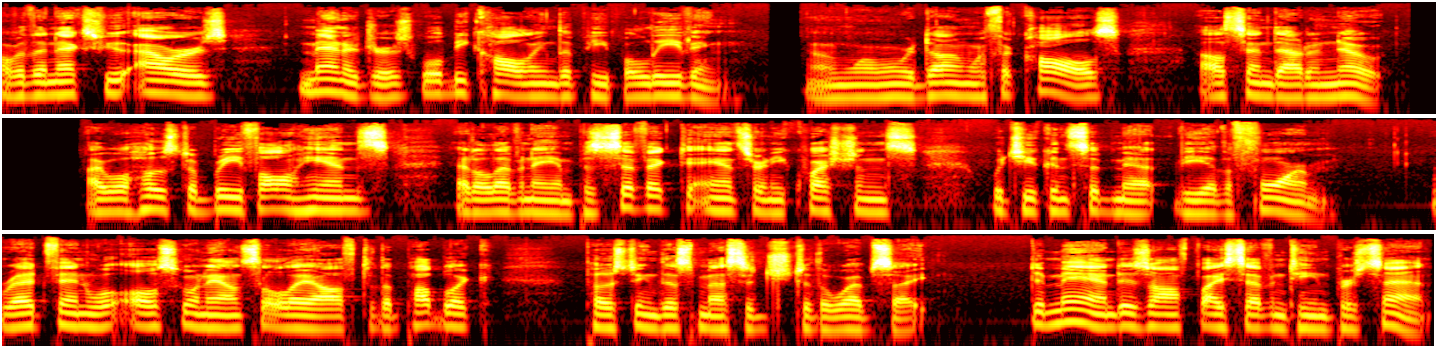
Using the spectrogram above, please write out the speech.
Over the next few hours, managers will be calling the people leaving. And when we're done with the calls, I'll send out a note. I will host a brief all hands at 11 a.m. Pacific to answer any questions which you can submit via the form. Redfin will also announce the layoff to the public, posting this message to the website. Demand is off by 17%.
